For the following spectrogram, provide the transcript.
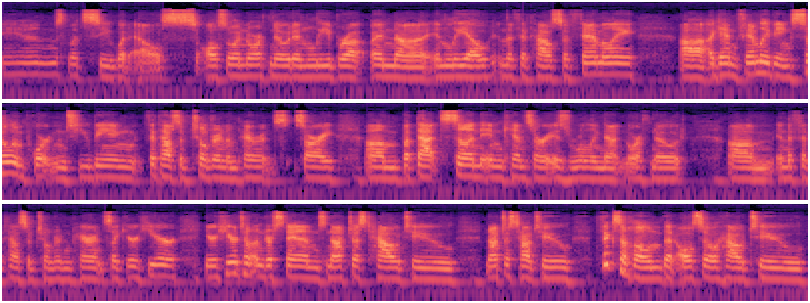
And let's see what else. Also a North Node in Libra in uh, in Leo in the fifth house of family. Uh, again, family being so important, you being fifth house of children and parents. Sorry, um, but that Sun in Cancer is ruling that North Node. Um, in the fifth house of children and parents like you're here you're here to understand not just how to not just how to fix a home but also how to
